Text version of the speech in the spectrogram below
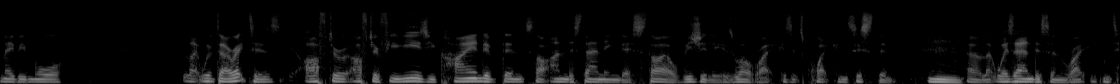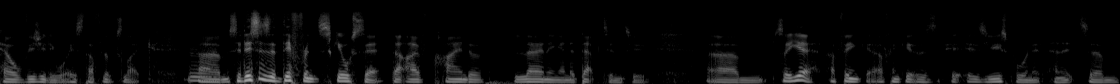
maybe more like with directors after after a few years you kind of then start understanding their style visually as well right because it's quite consistent Mm. uh, like Wes Anderson right you can tell visually what his stuff looks like Mm. um, so this is a different skill set that I've kind of learning and adapting to um, so yeah I think I think it was it is useful and it and it's um,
